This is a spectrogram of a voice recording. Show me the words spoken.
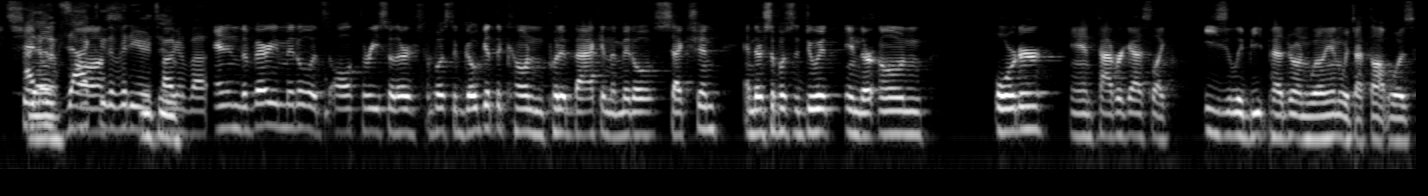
it's I shaped know like a exactly the video you're talking about. And in the very middle, it's all three. So they're supposed to go get the cone and put it back in the middle section, and they're supposed to do it in their own order. And Fabregas like easily beat Pedro and Willian, which I thought was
